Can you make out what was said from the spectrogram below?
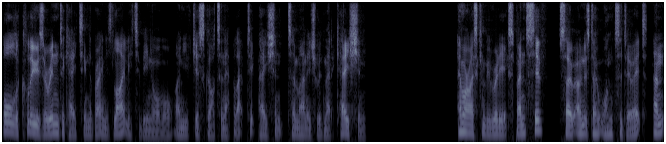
all the clues are indicating the brain is likely to be normal and you've just got an epileptic patient to manage with medication. MRIs can be really expensive, so owners don't want to do it. And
